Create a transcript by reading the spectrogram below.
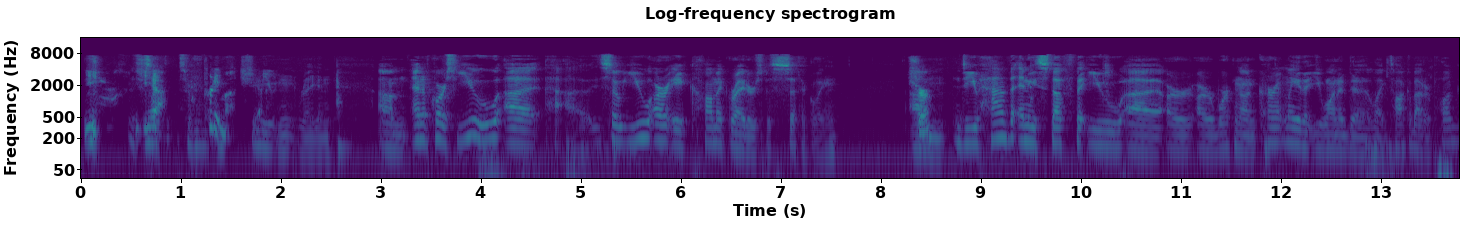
Yeah, yeah, like sort of pretty much. Yeah. Mutant Reagan. Um, and of course, you. Uh, so you are a comic writer specifically. Sure. Um, do you have any stuff that you uh, are are working on currently that you wanted to like talk about or plug?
